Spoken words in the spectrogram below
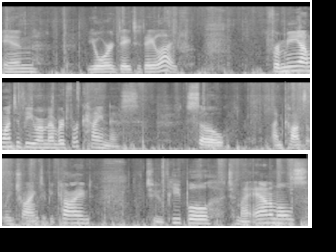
in your day to day life? For me, I want to be remembered for kindness. So I'm constantly trying to be kind to people, to my animals,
